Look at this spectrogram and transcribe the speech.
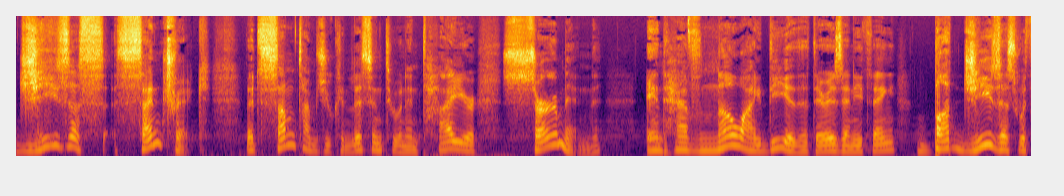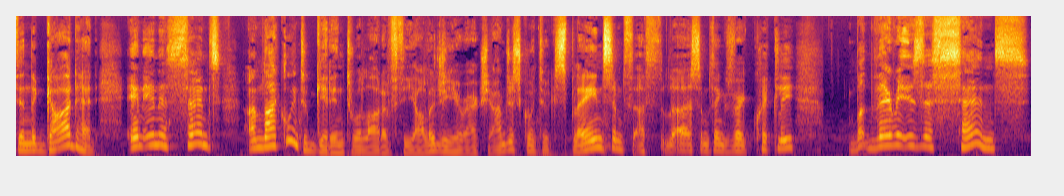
Jesus centric that sometimes you can listen to an entire sermon and have no idea that there is anything but Jesus within the Godhead. And in a sense, I'm not going to get into a lot of theology here, actually. I'm just going to explain some, uh, some things very quickly. But there is a sense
